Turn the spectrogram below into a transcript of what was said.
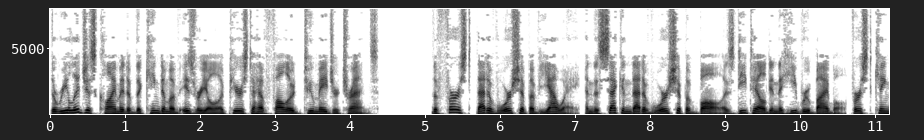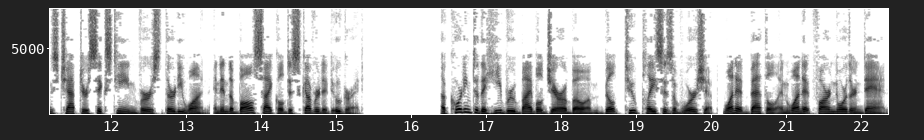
The religious climate of the Kingdom of Israel appears to have followed two major trends. The first, that of worship of Yahweh, and the second that of worship of Baal is detailed in the Hebrew Bible 1 Kings chapter 16 verse 31 and in the Baal cycle discovered at Ugarit. According to the Hebrew Bible Jeroboam built two places of worship, one at Bethel and one at far northern Dan,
